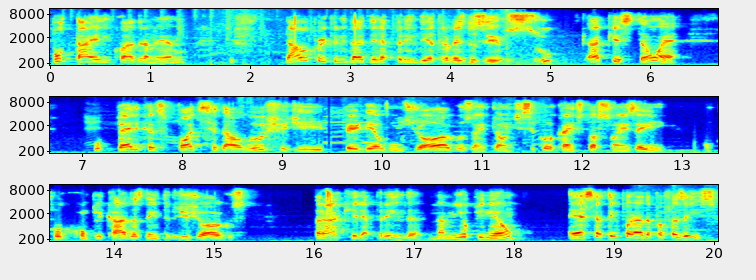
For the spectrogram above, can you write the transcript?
botar ele em quadra mesmo, dar a oportunidade dele aprender através dos erros. O, a questão é, o Pelicans pode se dar o luxo de perder alguns jogos ou então de se colocar em situações aí um pouco complicadas dentro de jogos para que ele aprenda, na minha opinião, essa é a temporada para fazer isso.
